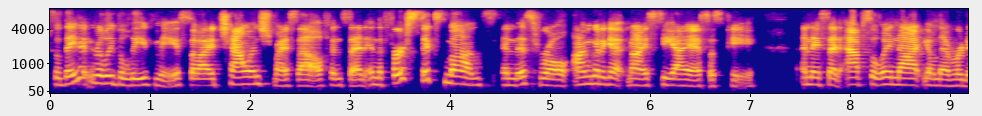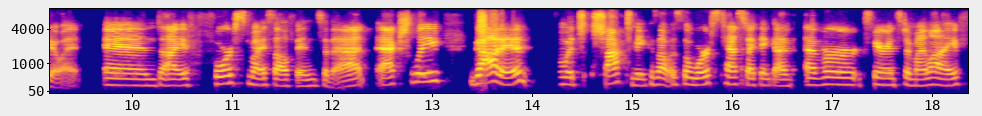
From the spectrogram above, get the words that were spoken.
So they didn't really believe me. So I challenged myself and said, in the first six months in this role, I'm going to get my CISSP. And they said, absolutely not. You'll never do it. And I forced myself into that, actually got it which shocked me because that was the worst test I think I've ever experienced in my life.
